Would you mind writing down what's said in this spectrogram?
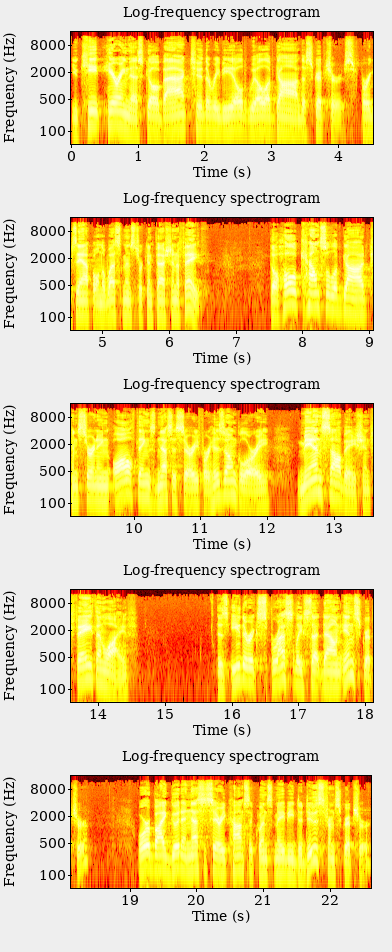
you keep hearing this go back to the revealed will of God, the scriptures. For example, in the Westminster Confession of Faith, the whole counsel of God concerning all things necessary for his own glory, man's salvation, faith, and life is either expressly set down in Scripture or by good and necessary consequence may be deduced from Scripture,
